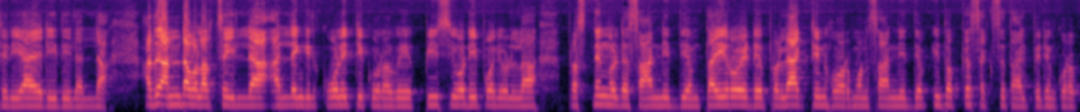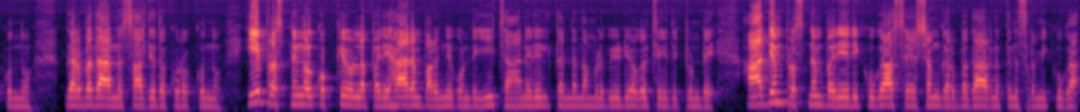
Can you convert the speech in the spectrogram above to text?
ശരിയായ രീതിയിലല്ല. അത് അണ്ടവളർച്ചയില്ല അല്ലെങ്കിൽ ക്വാളിറ്റി കുറവ് പി സി ഒ ഡി പോലെയുള്ള പ്രശ്നങ്ങളുടെ സാന്നിധ്യം തൈറോയിഡ് പ്രൊലാക്റ്റിൻ ഹോർമോൺ സാന്നിധ്യം ഇതൊക്കെ സെക്സ് താല്പര്യം കുറക്കുന്നു ഗർഭധാരണ സാധ്യത കുറക്കുന്നു. ഈ പ്രശ്നങ്ങൾക്കൊക്കെയുള്ള പരിഹാരം പറഞ്ഞുകൊണ്ട് ഈ ചാനലിൽ തന്നെ നമ്മൾ വീഡിയോകൾ ചെയ്തിട്ടുണ്ട്. ആദ്യം പ്രശ്നം പരിഹരിക്കുക ശേഷം ഗർഭധാരണത്തിന് ശ്രമിക്കുക.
